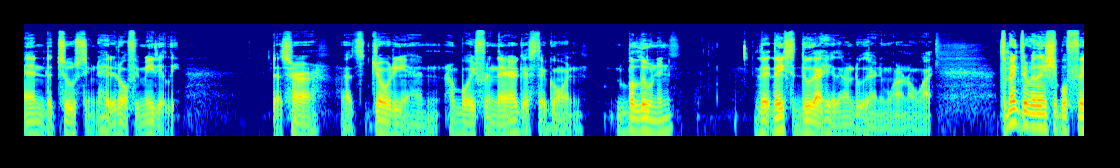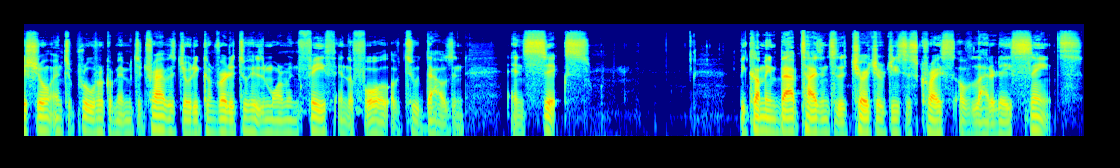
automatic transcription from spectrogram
And the two seem to hit it off immediately. That's her. That's Jodi and her boyfriend there. I guess they're going ballooning. They, they used to do that here. They don't do that anymore. I don't know why. To make the relationship official and to prove her commitment to Travis, Jodi converted to his Mormon faith in the fall of 2006, becoming baptized into the Church of Jesus Christ of Latter day Saints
